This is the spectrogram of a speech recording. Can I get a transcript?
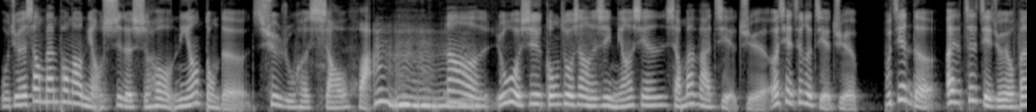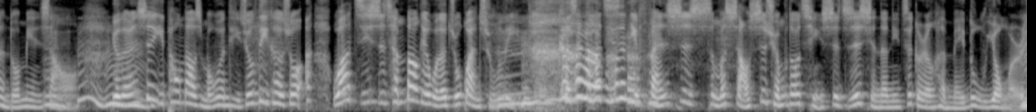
我觉得上班碰到鸟事的时候，你要懂得去如何消化。嗯嗯嗯。那如果是工作上的事情，你要先想办法解决，而且这个解决。不见得，哎，这解决有分很多面向哦。有的人是一碰到什么问题就立刻说啊，我要及时呈报给我的主管处理。可是呢，其实你凡事什么小事全部都请示，只是显得你这个人很没录用而已。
